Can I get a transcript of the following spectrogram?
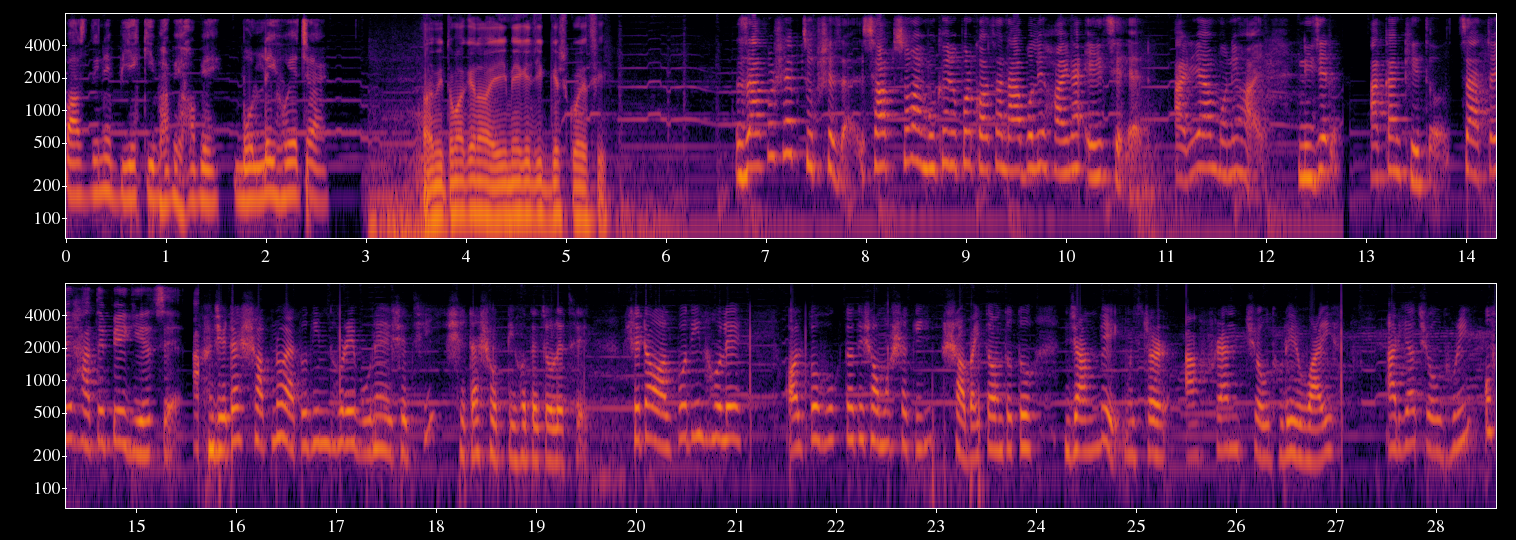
পাঁচ দিনে বিয়ে কীভাবে হবে বললেই হয়ে যায়। আমি তোমাকে না এই মেয়েকে জিজ্ঞেস করেছি। জাফর সাহেব চুপসে যায়। সব সময় মুখের উপর কথা না বলে হয় না এই ছেলের। আরিয়া মনে হয় নিজের আকাঙ্ক্ষিত চারটাই হাতে পেয়ে গিয়েছে। যেটার স্বপ্ন এতদিন ধরে বুনে এসেছি সেটা সত্যি হতে চলেছে। সেটা অল্প দিন হলে অল্প হোক তাতে সমস্যা কি? সবাই তো অন্তত জানবে মিস্টার আফরান চৌধুরীর ওয়াইফ আরিয়া চৌধুরী। উফ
